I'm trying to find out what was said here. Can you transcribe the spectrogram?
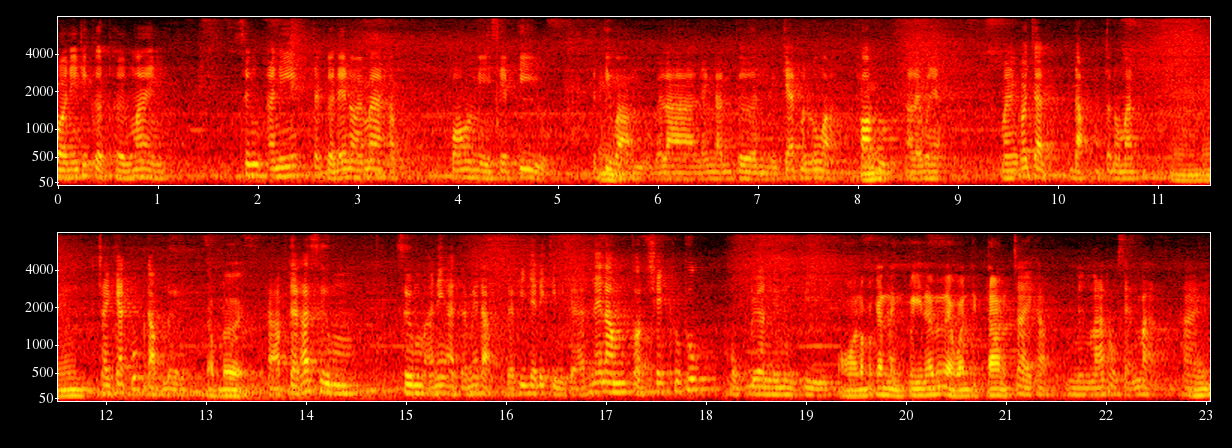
กรณีที่เกิดเพลิงไหม้ ซึ่งอันนี้จะเกิดได้น้อยมากครับ เพราะมันมีเซฟตี้อยู่เซฟตี้วาล์วอยู่ เวลาแรงดันเกิน หรือแก๊สมันรั่วท่อหลุดอะไรพวกเนี้ยมันก็จะดับอัตโนมัติอืมใช้แก๊สปุ๊บดับเลยจับเลยครับ แต่ถ้าซึมซึมอันนี้อาจจะไม่ดับ แต่พี่จะได้กินแก๊สแนะนำตรวจเช็คทุกๆ 6 เดือนหรือ 1 ปี อ๋อรับประกันหนึ่งปีนะตั้งแต่วันติดตั้ง ใช่ครับ1ล้าน6แสนบาทให้อืม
